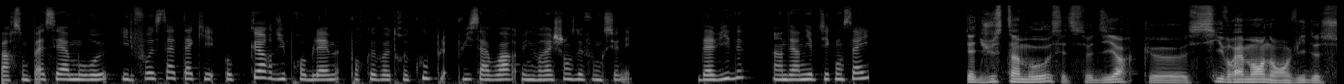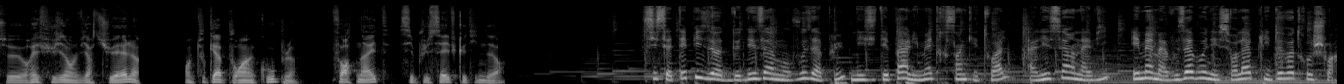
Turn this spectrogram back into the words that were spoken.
par son passé amoureux, il faut s'attaquer au cœur du problème pour que votre couple puisse avoir une vraie chance de fonctionner. David, un dernier petit conseil? Peut-être juste un mot, c'est de se dire que si vraiment on a envie de se réfugier dans le virtuel, en tout cas pour un couple, Fortnite, c'est plus safe que Tinder. Si cet épisode de Désamour vous a plu, n'hésitez pas à lui mettre 5 étoiles, à laisser un avis et même à vous abonner sur l'appli de votre choix.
